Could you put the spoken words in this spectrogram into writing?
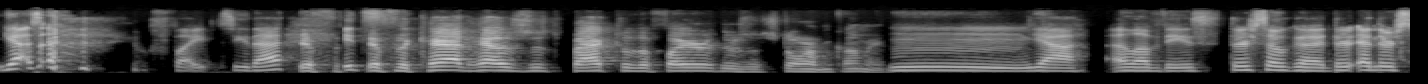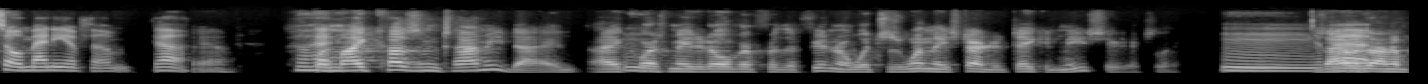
Yes. See that? If It's- if the cat has its back to the fire, there's a storm coming. Mm, yeah, I love these. They're so good. There and there's so many of them. Yeah. Yeah. When my cousin Tommy died, I of Mm. course made it over for the funeral, which is when they started taking me seriously. Mm, I was on a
